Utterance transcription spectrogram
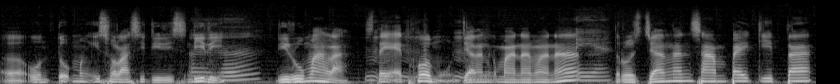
eh, untuk mengisolasi diri sendiri Uh-huh. di rumah lah, stay at home, jangan ke mana-mana. Iya. Terus jangan sampai kita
